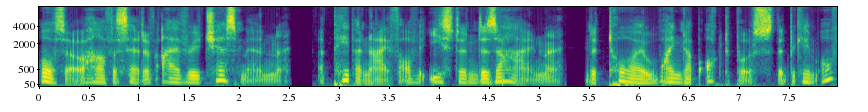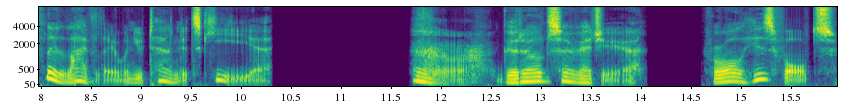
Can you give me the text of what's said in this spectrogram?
Also half a set of ivory chessmen, a paper knife of Eastern design, and a toy wind-up octopus that became awfully lively when you turned its key. Oh, good old Sir Reggie. For all his faults,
